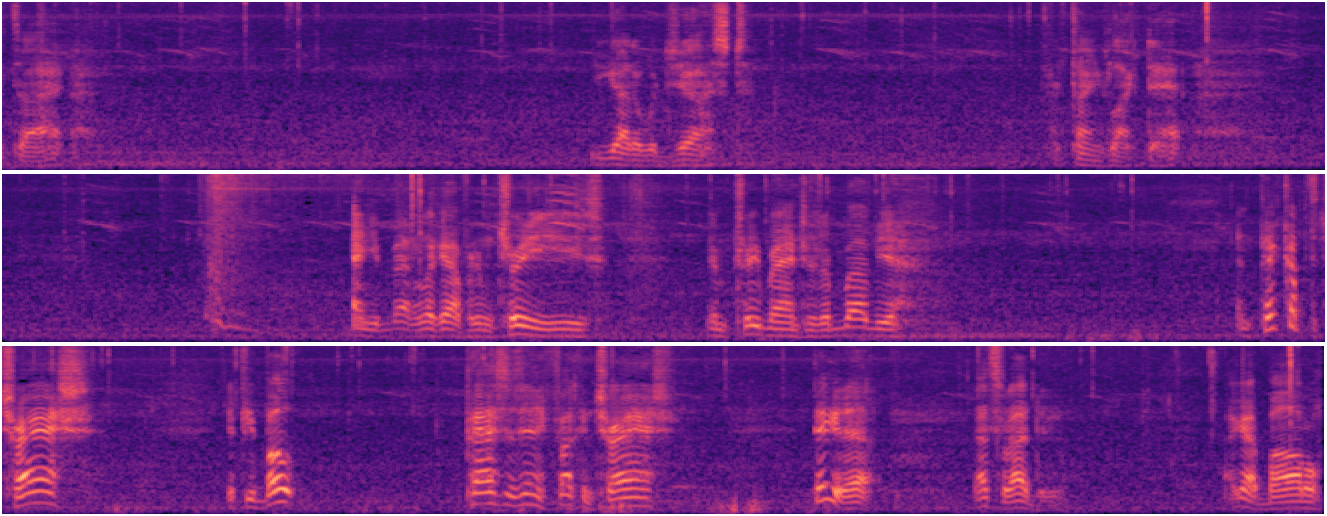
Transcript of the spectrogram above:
It's alright. You got to adjust for things like that. And you better look out for them trees, them tree branches above you. And pick up the trash. If your boat passes any fucking trash, pick it up. That's what I do. I got a bottle.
